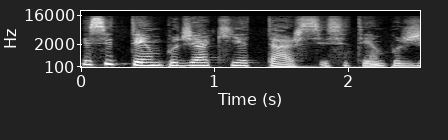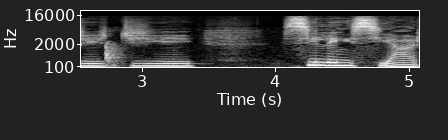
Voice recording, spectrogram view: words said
esse tempo de aquietar-se, esse tempo de, de silenciar.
